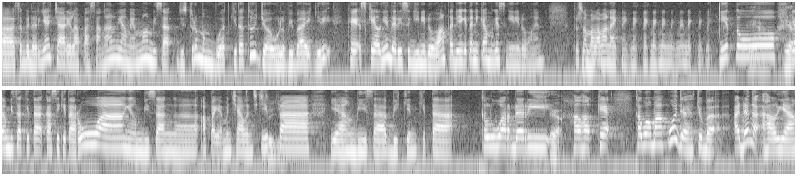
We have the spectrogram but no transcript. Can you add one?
uh, sebenarnya carilah pasangan yang memang bisa justru membuat kita tuh jauh lebih baik. Jadi kayak scale-nya dari segini doang, tadinya kita nikah mungkin segini doang kan terus lama-lama naik naik naik naik naik naik naik naik naik naik naik gitu yeah, yeah. yang bisa kita kasih kita ruang yang bisa nge apa ya men-challenge kita Setuju. yang bisa bikin kita keluar dari Iya. hal-hal kayak kamu sama aku aja coba ada nggak hal yang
